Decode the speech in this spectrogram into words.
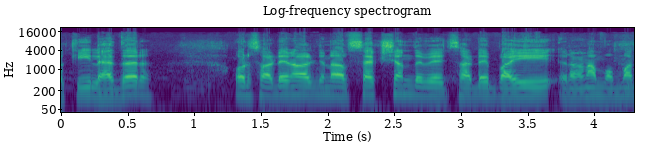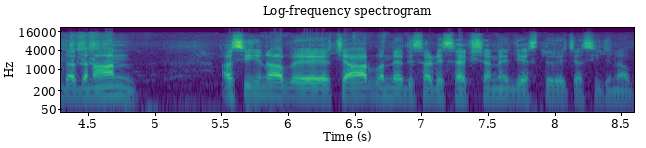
ਅਕੀਲ ਹੈਦਰ। ਔਰ ਸਾਡੇ ਨਾਲ ਜਨਾਬ ਸੈਕਸ਼ਨ ਦੇ ਵਿੱਚ ਸਾਡੇ ਭਾਈ ਰਾਣਾ ਮੁਹੰਮਦ ਅਦਨਾਨ। ਅਸੀਂ ਜਨਾਬ ਚਾਰ ਬੰਦਿਆਂ ਦੀ ਸਾਡੀ ਸੈਕਸ਼ਨ ਹੈ ਜਿਸ ਦੇ ਵਿੱਚ ਅਸੀਂ ਜਨਾਬ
